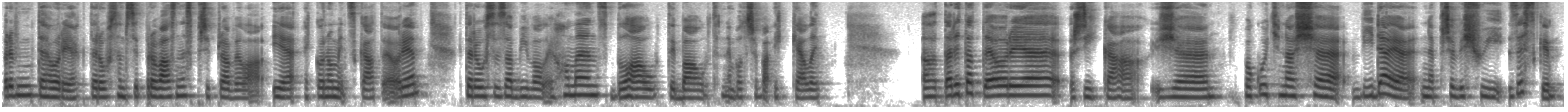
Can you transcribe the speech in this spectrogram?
první teorie, kterou jsem si pro vás dnes připravila, je ekonomická teorie, kterou se zabývali Homens, Blau, Thibaut nebo třeba i Kelly. Tady ta teorie říká, že pokud naše výdaje nepřevyšují zisky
